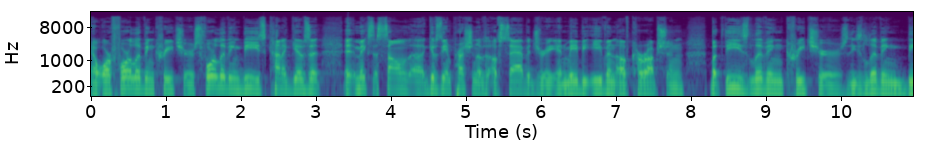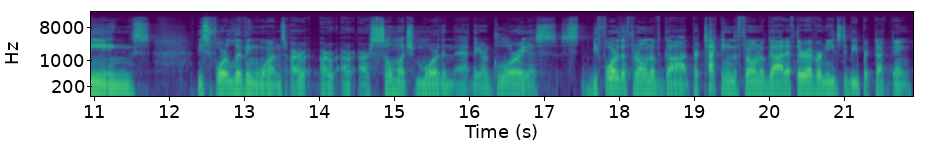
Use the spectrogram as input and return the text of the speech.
or four living creatures. Four living beasts kind of gives it, it makes it sound, uh, gives the impression of, of savagery and maybe even of corruption. But these living creatures, these living beings, these four living ones are, are, are, are, so much more than that. They are glorious before the throne of God, protecting the throne of God if there ever needs to be protecting.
